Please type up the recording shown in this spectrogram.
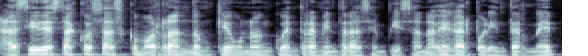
así de estas cosas como random que uno encuentra mientras empieza a navegar por Internet.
